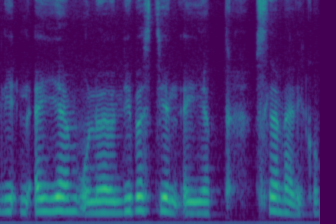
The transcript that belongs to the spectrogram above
الأيام واللباس ديال الأيام. السلام عليكم.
